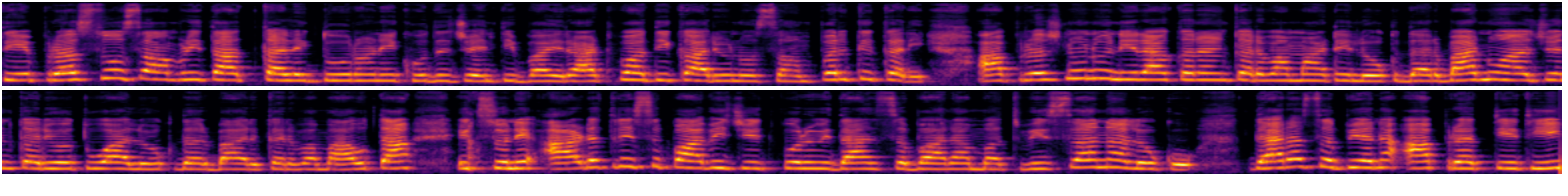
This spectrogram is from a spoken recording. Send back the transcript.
તે પ્રશ્નો સાંભળી તાત્કાલિક ધોરણે ખુદ જયંતિભાઈ રાઠવા અધિકારીઓનો સંપર્ક કરી આ પ્રશ્નોનું નિરાકરણ કરવા માટે લોક દરબારનું આયોજન કર્યું હતું. આ લોક દરબાર કરવામાં આવતા એકસો ને આડત્રીસ પાવી જેતપુર વિધાનસભાના મત વિસ્તારના લોકો, ધારાસભ્યના આ પ્રત્યેથી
